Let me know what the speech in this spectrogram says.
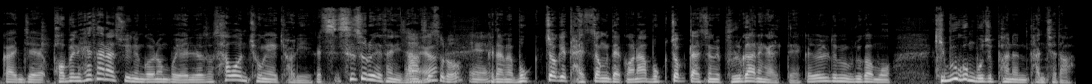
그러니까 이제 법인이 해산할 수 있는 거는 뭐 예를 들어서 사원총회 결의, 그러니까 스- 스스로 해산이잖아요. 아, 스스로. 예. 그다음에 목적이 달성되거나 목적 달성이 불가능할 때. 그러니까 예를 들면 우리가 뭐 기부금 모집하는 단체다.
